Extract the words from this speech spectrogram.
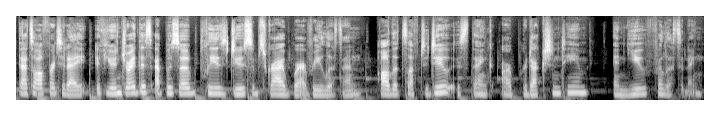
That's all for today. If you enjoyed this episode, please do subscribe wherever you listen. All that's left to do is thank our production team and you for listening.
